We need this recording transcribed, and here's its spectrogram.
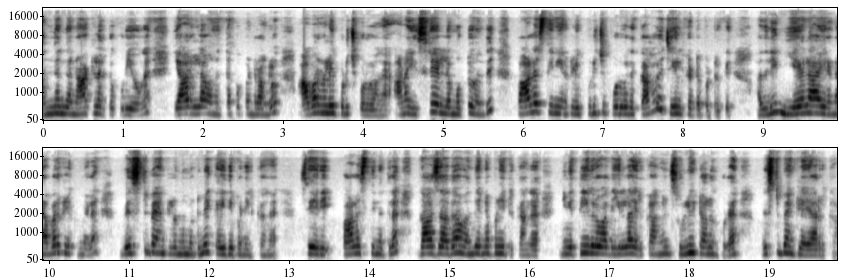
அந்தந்த நாட்டில் இருக்கக்கூடியவங்க யாரெல்லாம் வந்து தப்பு பண்ணுறாங்களோ அவர்களை பிடிச்சி போடுவாங்க. ஆனால் இஸ்ரேலில் மட்டும் வந்து பாலஸ்தீனியர்களை பிடிச்சி போடுவதற்காகவே ஜெயில் கட்டப்பட்டிருக்கு. அதுலேயும் ஏழாயிரம் நபர்களுக்கு மேலே வெஸ்ட் பேங்க்ல இருந்து மட்டுமே கைது பண்ணியிருக்காங்க. சரி பாலஸ்தீனத்தில் காசா தான் வந்து என்ன பண்ணிட்டு இருக்காங்க? நீங்கள் தீவிரவாதிகள்லாம் இருக்காங்கன்னு சொல்லிட்டாலும் கூட வெஸ்ட் பேங்க்ல யார் இருக்கா?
